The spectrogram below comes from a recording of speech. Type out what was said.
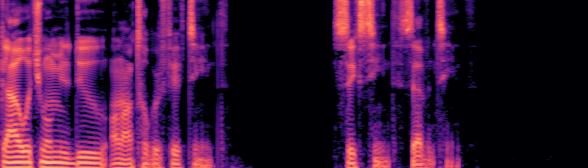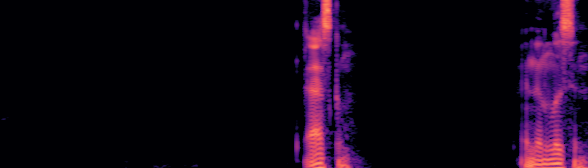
God, what do you want me to do on October 15th, 16th, 17th? Ask Him. And then listen.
